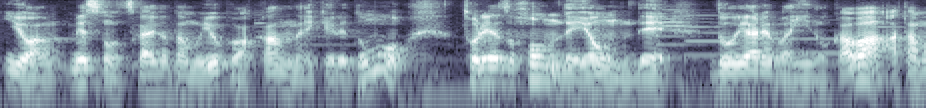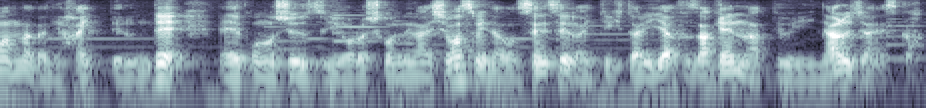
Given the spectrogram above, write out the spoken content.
要はメスの使い方もよくわかんないけれども、とりあえず本で読んで、どうやればいいのかは頭の中に入ってるんで、えー、この手術よろしくお願いしますみたいな先生が言ってきたら、いや、ふざけんなっていう風になるじゃないですか。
